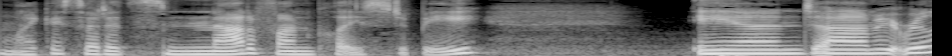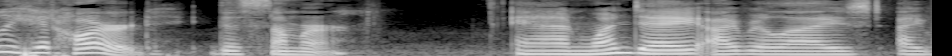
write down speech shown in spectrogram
Like I said, it's not a fun place to be. And um, it really hit hard this summer. And one day I realized I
